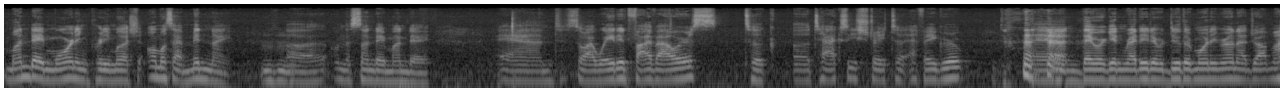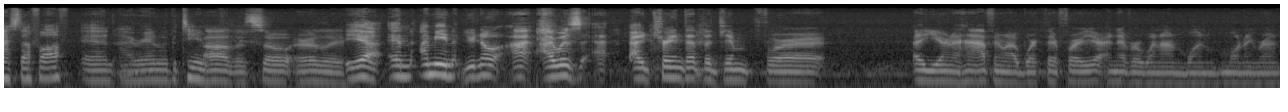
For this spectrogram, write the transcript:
Monday morning, pretty much, almost at midnight Mhm. uh, on the Sunday Monday, and so I waited five hours, took a taxi straight to FA Group, and they were getting ready to do their morning run. I dropped my stuff off and I ran with the team. Oh, that's so early. yeah, and I mean, You know, I I was I, I trained at the gym for a year and a half, and I worked there for a year. I never went on one morning run.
